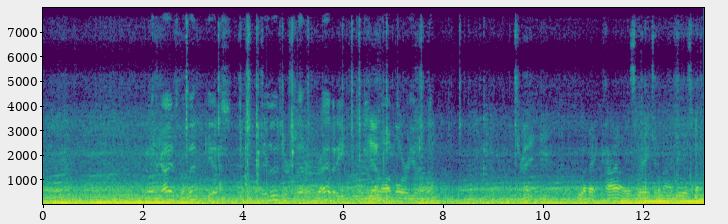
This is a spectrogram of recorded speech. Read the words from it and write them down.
a lot more, you know, the guys, the lift kits, they lose their center of gravity Yeah. a lot more, you know. That's right. Ooh, I bet Kyle is ready to not do this one.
